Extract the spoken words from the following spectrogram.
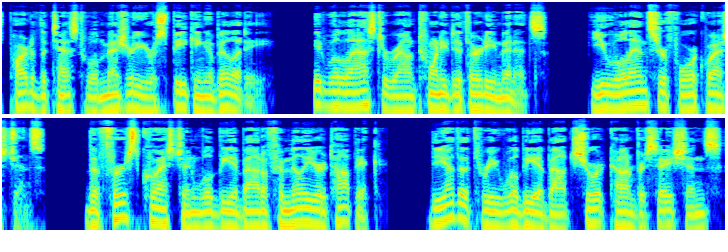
part of the test will measure your speaking ability. It will last around 20 to 30 minutes. You will answer four questions. The first question will be about a familiar topic. The other three will be about short conversations,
